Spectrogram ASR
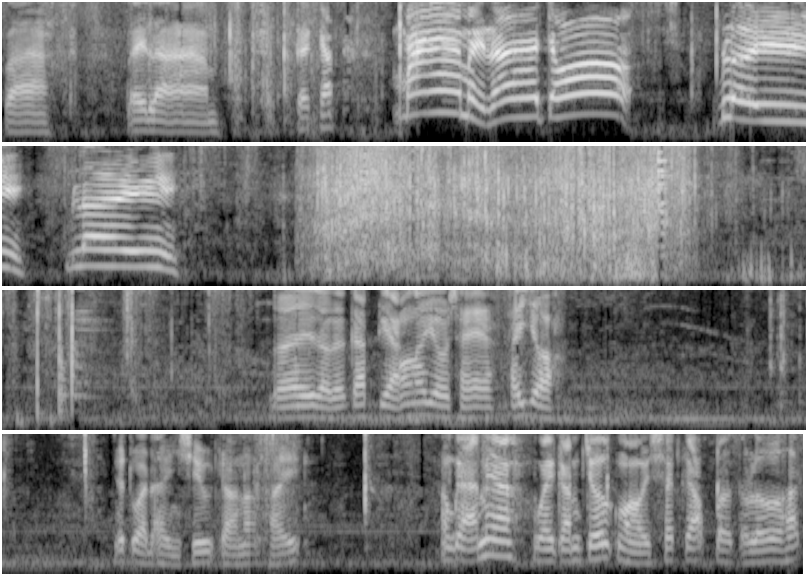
Và đây là cái cách. Má mày ra cho! Lì lì đây là cái cách gắn nó vô xe, thấy chưa? Nhích qua đây một xíu cho nó thấy. Không cảm nha, quay cam trước ngồi xét góc rồi tao lưa hết.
